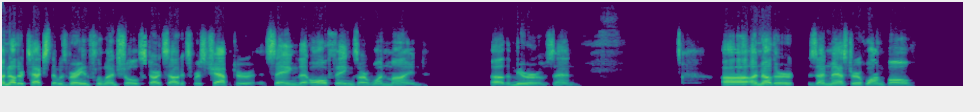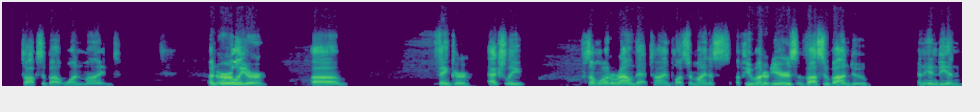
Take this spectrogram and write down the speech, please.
Another text that was very influential starts out its first chapter saying that all things are one mind, uh, the mirror of Zen. Uh, another Zen master, Huang Bo, talks about one mind. An earlier um, thinker, actually somewhat around that time, plus or minus a few hundred years, Vasubandhu, an Indian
